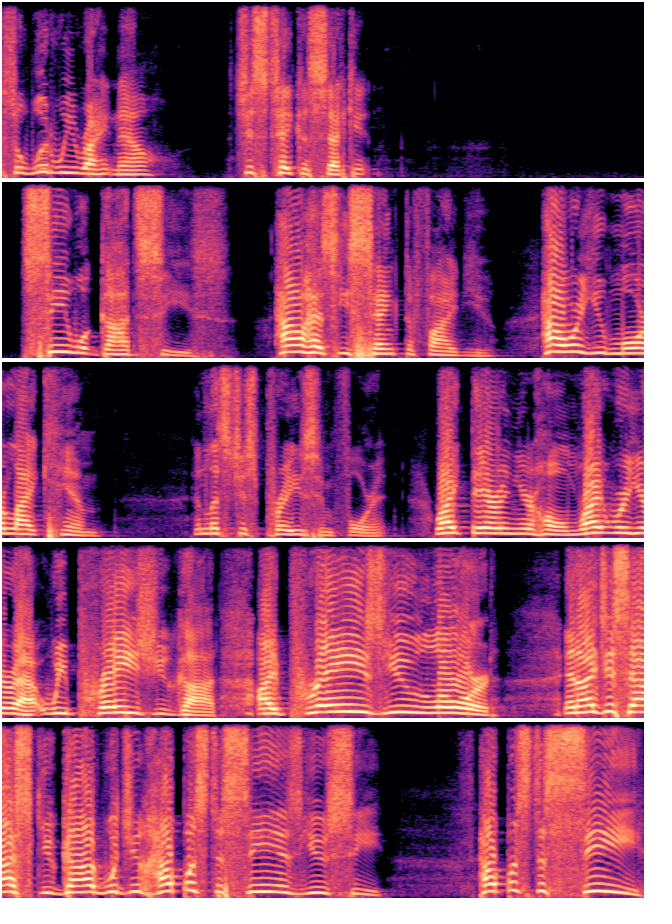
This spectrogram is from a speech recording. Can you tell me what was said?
So, would we right now just take a second? See what God sees. How has He sanctified you? How are you more like Him? And let's just praise Him for it. Right there in your home, right where you're at. We praise you, God. I praise you, Lord. And I just ask you, God, would you help us to see as you see? Help us to see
